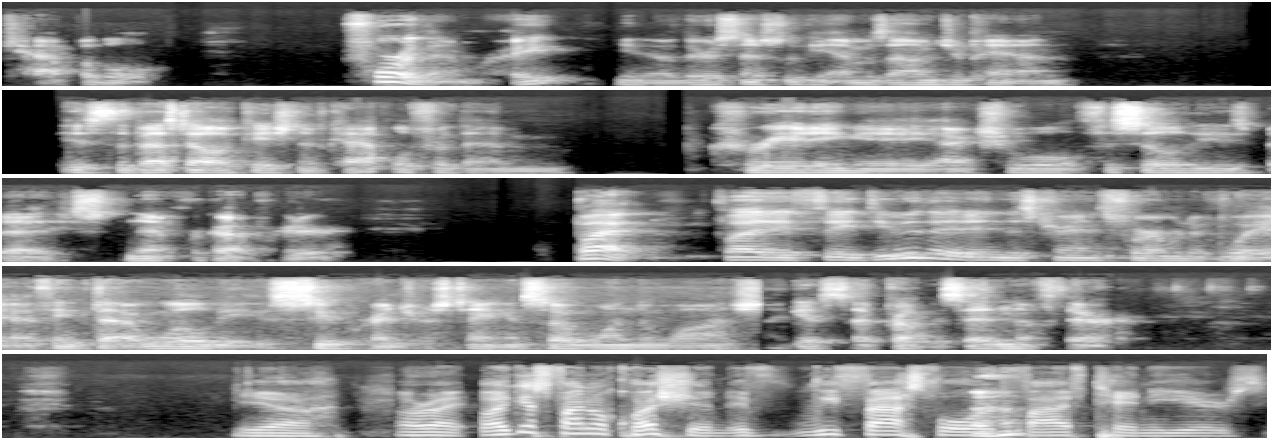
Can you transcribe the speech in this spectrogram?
capital for them? Right? You know, they're essentially the Amazon Japan. Is the best allocation of capital for them creating a actual facilities based network operator? But but if they do that in this transformative way, I think that will be super interesting and so one to watch. I guess I probably said enough there. Yeah. All right. I guess final question. If we fast forward uh-huh. five, ten years,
